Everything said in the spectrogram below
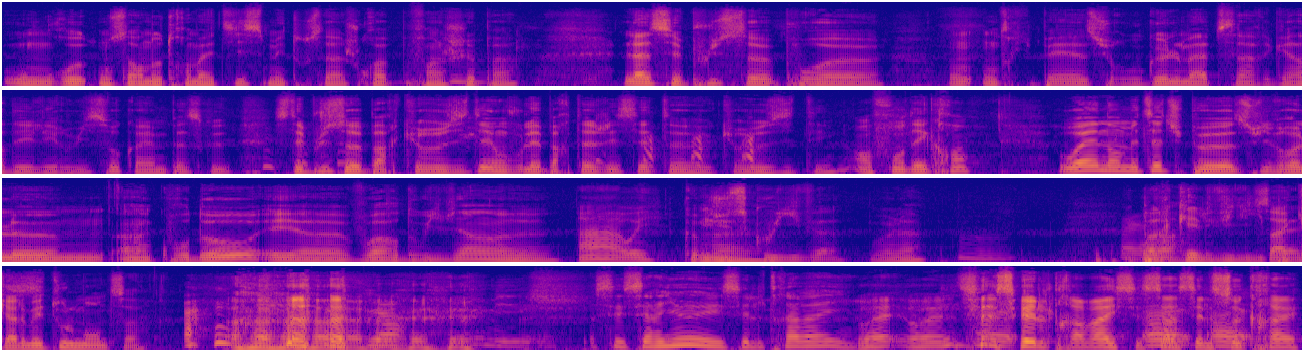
où on re- on sort nos traumatismes et tout ça. Je crois. Enfin, je sais pas. Là c'est plus euh, pour. euh, on, on tripait sur Google Maps à regarder les ruisseaux quand même parce que c'était plus euh, par curiosité. On voulait partager cette euh, curiosité. En fond d'écran. Ouais, non, mais tu sais, tu peux suivre le, un cours d'eau et euh, voir d'où il vient. euh, Ah oui. comme euh, Jusqu'où il va Voilà. Voilà. Par quelle ville il Ça a passe calmé tout le monde, ça. C'est sérieux et c'est le travail. Ouais, ouais. C'est Ouais. c'est le travail, c'est ça, Ouais, c'est le ouais. secret.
